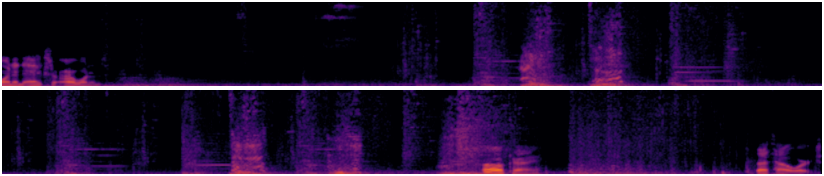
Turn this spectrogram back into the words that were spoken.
R1 and X or R1 and... Okay. That's how it works.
